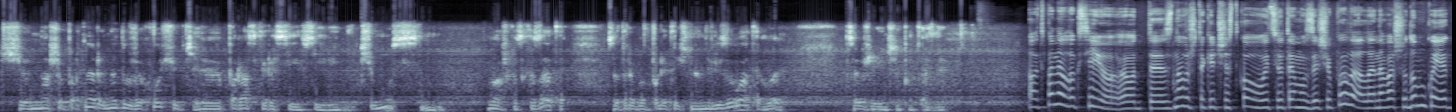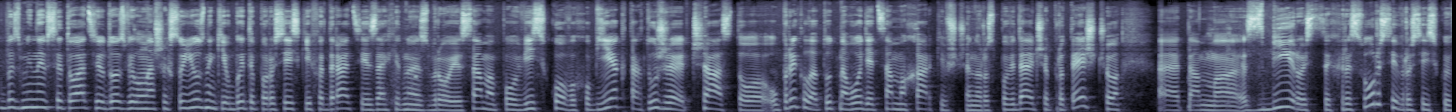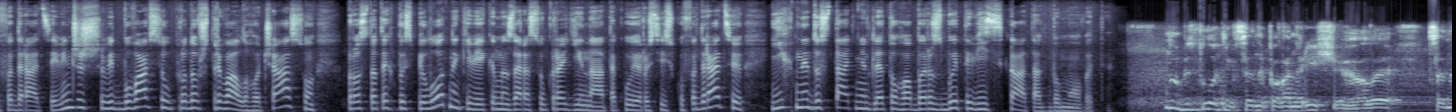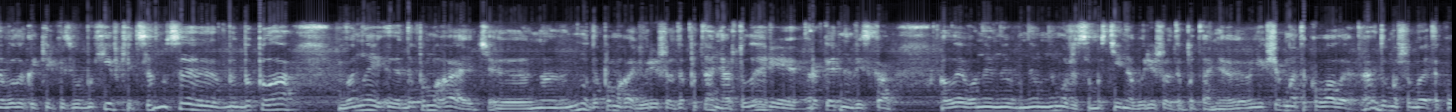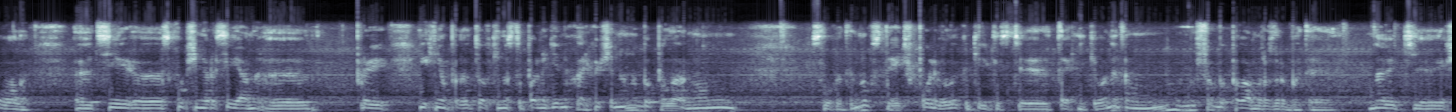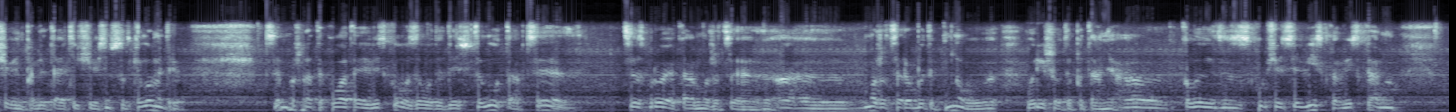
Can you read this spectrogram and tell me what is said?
що наші партнери не дуже хочуть е, поразки Росії в цій війні. Чомусь ну, важко сказати. Це треба політично аналізувати, але це вже інше питання. От, пане Олексію, от е, знову ж таки частково ви цю тему зачепили, але на вашу думку, як би змінив ситуацію дозвіл наших союзників бити по Російській Федерації західною зброєю саме по військових об'єктах? Дуже часто у приклад тут наводять саме Харківщину, розповідаючи про те, що е, там е, збір ось цих ресурсів Російської Федерації він же ж відбувався упродовж тривалого часу. Просто тих безпілотників, якими зараз Україна атакує Російську Федерацію, їх недостатньо для того, аби розбити війська, так би мовити. Ну, безпілотник це непогана річ, але це невелика кількість вибухівки. Це ну це БПЛА. Вони е, допомагають е, ну, допомагають вирішувати питання артилерії, ракетним військам, але вони не, не, не можуть самостійно вирішувати питання. Якщо б ми атакували, я думаю, що ми атакували е, ці скупчення росіян. При їхній підготовці наступальної дії на Харківщину, ну БПЛА, ну, ну Слухайте, ну стоїть в полі велика кількість е, техніки. Вони там, ну, ну що би може зробити? Навіть е, якщо він пролітає 1800 кілометрів, це можна атакувати військові заводи десь в тилу. Так, це, це зброя, яка може це, е, може це робити, ну, вирішувати питання. А коли скупчується війська, війська, ну,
